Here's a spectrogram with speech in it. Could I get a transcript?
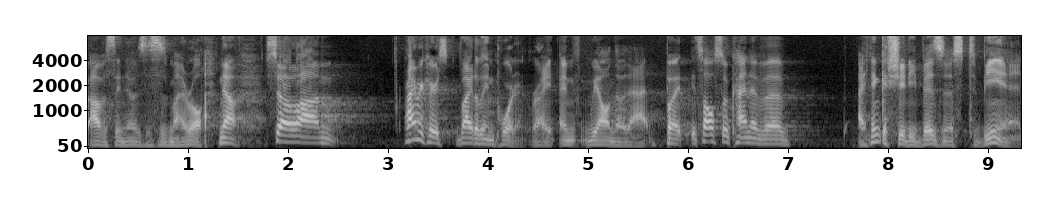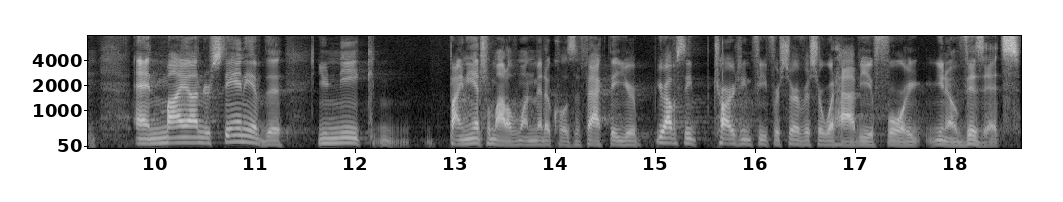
obviously knows this is my role. Now, so um, primary care is vitally important, right? And we all know that. But it's also kind of a, I think, a shitty business to be in. And my understanding of the unique financial model of One Medical is the fact that you're you're obviously charging fee for service or what have you for you know visits,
